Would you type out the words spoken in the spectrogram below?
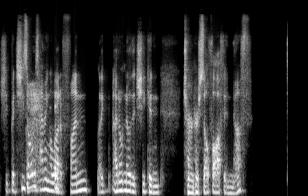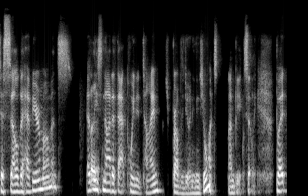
She, but she's always having a lot of fun. Like, I don't know that she can turn herself off enough to sell the heavier moments. At right. least not at that point in time. She probably do anything she wants. I'm being silly, but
